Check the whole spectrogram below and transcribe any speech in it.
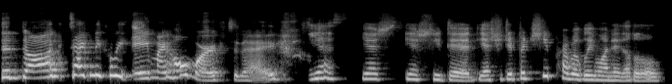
the dog technically ate my homework today. Yes, yes, yes, she did. Yes, she did. But she probably wanted a little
